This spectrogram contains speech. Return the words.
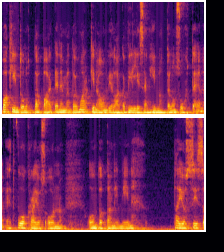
vakiintunut tapa, että enemmän tuo markkina on vielä aika villisen hinnoittelun suhteen. Että vuokra, jos on, on tota, niin, niin, tai jos siis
